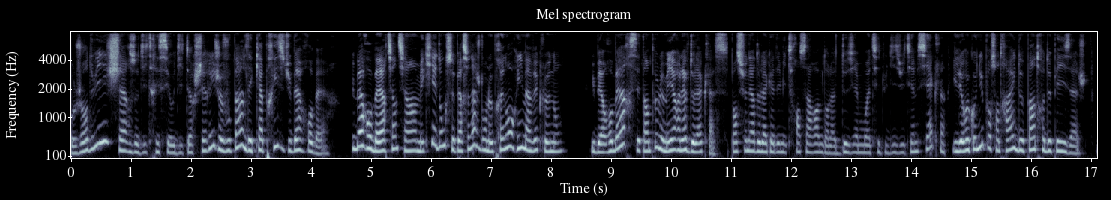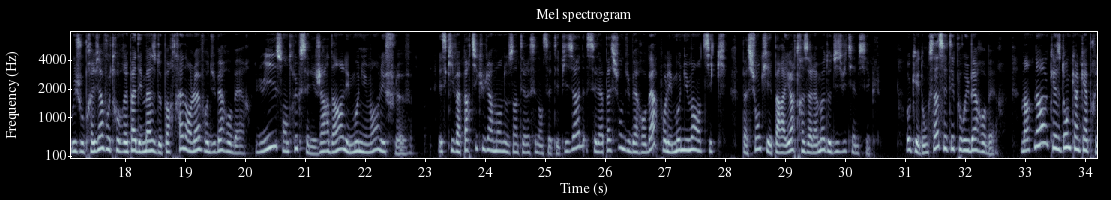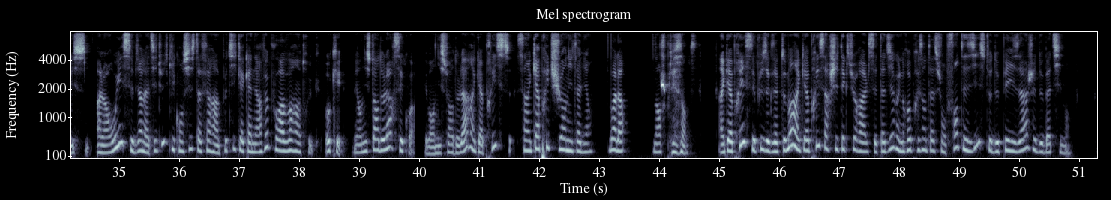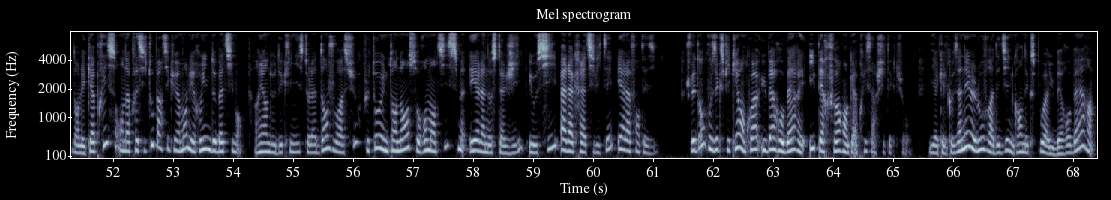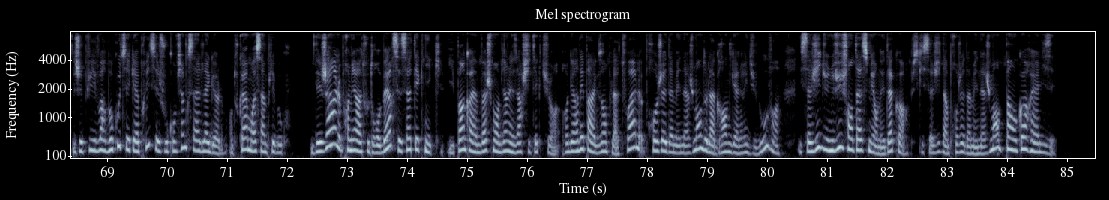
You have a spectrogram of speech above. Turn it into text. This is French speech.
Aujourd'hui, chères auditrices et auditeurs chéris, je vous parle des caprices d'Hubert Robert. Hubert Robert, tiens tiens, mais qui est donc ce personnage dont le prénom rime avec le nom? Hubert Robert, c'est un peu le meilleur élève de la classe. Pensionnaire de l'Académie de France à Rome dans la deuxième moitié du XVIIIe siècle, il est reconnu pour son travail de peintre de paysage. Oui, je vous préviens, vous trouverez pas des masses de portraits dans l'œuvre d'Hubert Robert. Lui, son truc, c'est les jardins, les monuments, les fleuves. Et ce qui va particulièrement nous intéresser dans cet épisode, c'est la passion d'Hubert Robert pour les monuments antiques, passion qui est par ailleurs très à la mode au XVIIIe siècle. Ok, donc ça c'était pour Hubert Robert. Maintenant, qu'est-ce donc qu'un caprice? Alors oui, c'est bien l'attitude qui consiste à faire un petit caca nerveux pour avoir un truc. Ok, mais en histoire de l'art, c'est quoi? Eh ben en histoire de l'art, un caprice, c'est un capriccio en italien. Voilà. Non, je plaisante. Un caprice, c'est plus exactement un caprice architectural, c'est-à-dire une représentation fantaisiste de paysages et de bâtiments. Dans les caprices, on apprécie tout particulièrement les ruines de bâtiments. Rien de décliniste là-dedans, je vous rassure, plutôt une tendance au romantisme et à la nostalgie, et aussi à la créativité et à la fantaisie. Je vais donc vous expliquer en quoi Hubert Robert est hyper fort en caprices architecturaux. Il y a quelques années, le Louvre a dédié une grande expo à Hubert Robert. J'ai pu y voir beaucoup de ses caprices et je vous confirme que ça a de la gueule. En tout cas, moi, ça me plaît beaucoup. Déjà, le premier atout de Robert, c'est sa technique. Il peint quand même vachement bien les architectures. Regardez par exemple la toile, projet d'aménagement de la Grande Galerie du Louvre. Il s'agit d'une vue fantasmée, on est d'accord, puisqu'il s'agit d'un projet d'aménagement pas encore réalisé.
